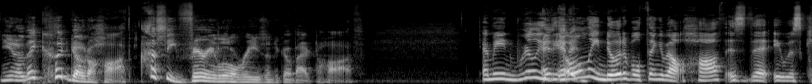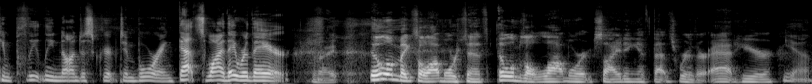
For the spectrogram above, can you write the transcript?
You know, they could go to Hoth. I see very little reason to go back to Hoth. I mean, really, And- the and it- only notable thing about Hoth is that it was completely nondescript and boring. That's why they were there. Right. Ilum makes a lot more sense. Ilum's a lot more exciting if that's where they're at here. Yeah.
